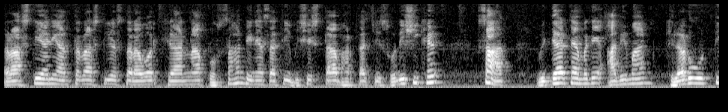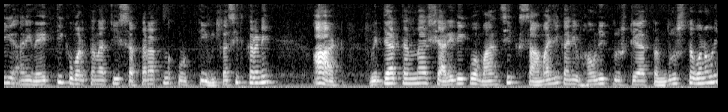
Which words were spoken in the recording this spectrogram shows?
राष्ट्रीय आणि आंतरराष्ट्रीय स्तरावर खेळांना प्रोत्साहन देण्यासाठी विशेषतः भारताचे स्वदेशी खेळ सात विद्यार्थ्यांमध्ये अभिमान खिलाडू वृत्ती आणि नैतिक वर्तनाची सकारात्मक वृत्ती विकसित करणे आठ विद्यार्थ्यांना शारीरिक व मानसिक सामाजिक आणि भावनिकदृष्ट्या तंदुरुस्त बनवणे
